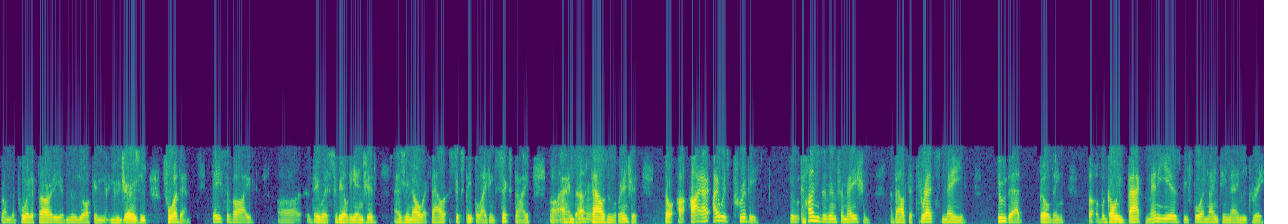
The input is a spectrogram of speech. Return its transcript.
from the Port Authority of New York and New Jersey for them. They survived. Uh, they were severely injured. As you know, a thousand, six people, I think six died, uh, and uh, Mhm. thousand were injured. So uh, I, I was privy to tons of information about the threats made to that building, but but going back many years before 1993.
